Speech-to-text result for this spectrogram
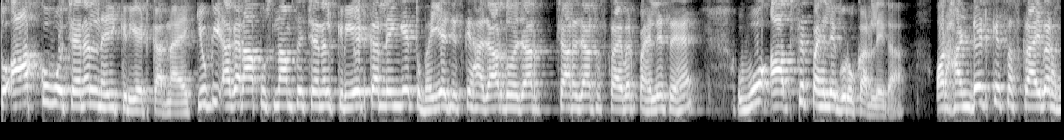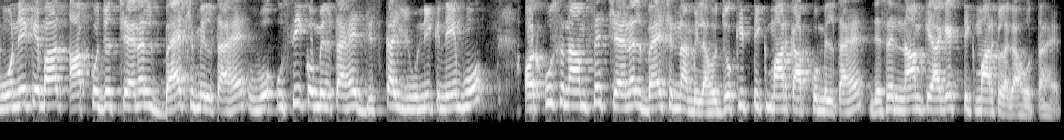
तो आपको वो चैनल नहीं क्रिएट करना है, क्योंकि अगर आप उस नाम से चैनल क्रिएट कर लेंगे तो भैया जिसके हज़ार, दो हज़ार, चार हज़ार सब्सक्राइबर पहले से हैं, वो आपसे पहले ग्रो कर लेगा। और 100 के सब्सक्राइबर होने के बाद आपको जो चैनल बैच मिलता है, वो उसी को मिलता है जिसका यूनिक नेम हो, और उस नाम से चैनल बैच ना मिला हो, जो कि टिक मार्क आपको मिलता है, जैसे नाम के आगे टिक मार्क लगा होता है।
